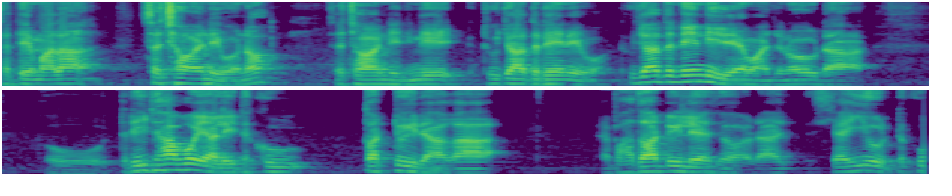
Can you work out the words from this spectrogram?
စက်တင်ဘာလ16ရက်နေ့ပေါ့နော်16ရက်နေ့ဒီနေ့ထူးခြားသတင်းတွေပေါ့ထူးခြားသတင်းတွေထဲမှာကျွန်တော်တို့ဒါဟိုတတိထားပွဲရလေးတစ်ခုသွားတွေ့တာကဘာသွားတွေ့လဲဆိုတော့ဒါဆရာကြီးကိုတစ်ခု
